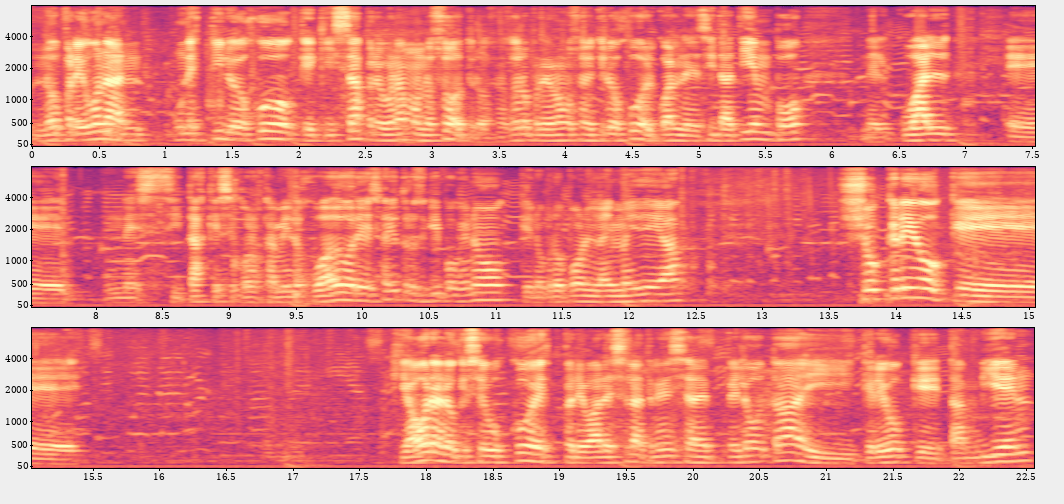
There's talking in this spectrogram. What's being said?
no pregonan un estilo de juego que quizás pregonamos nosotros. Nosotros pregonamos un estilo de juego el cual necesita tiempo, del cual eh, necesitas que se conozcan bien los jugadores. Hay otros equipos que no, que no proponen la misma idea. Yo creo que que ahora lo que se buscó es prevalecer la tenencia de pelota y creo que también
